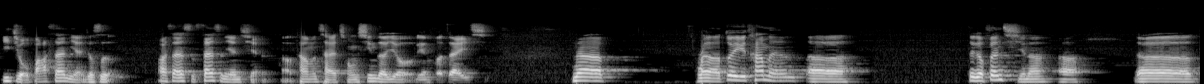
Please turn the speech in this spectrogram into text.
一九八三年就是。二三十三十年前啊，他们才重新的又联合在一起。那呃，对于他们呃这个分歧呢，呃呃，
